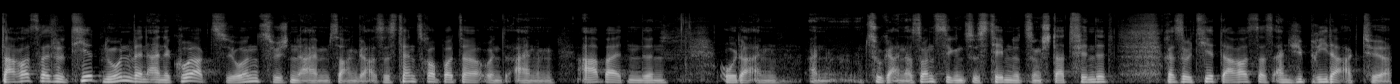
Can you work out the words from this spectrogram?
Daraus resultiert nun, wenn eine Koaktion zwischen einem, sagen wir, Assistenzroboter und einem arbeitenden oder einem im Zuge einer sonstigen Systemnutzung stattfindet, resultiert daraus, dass ein hybrider Akteur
